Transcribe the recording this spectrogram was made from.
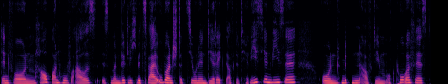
denn vom Hauptbahnhof aus ist man wirklich mit zwei U-Bahn-Stationen direkt auf der Theresienwiese und mitten auf dem Oktoberfest.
